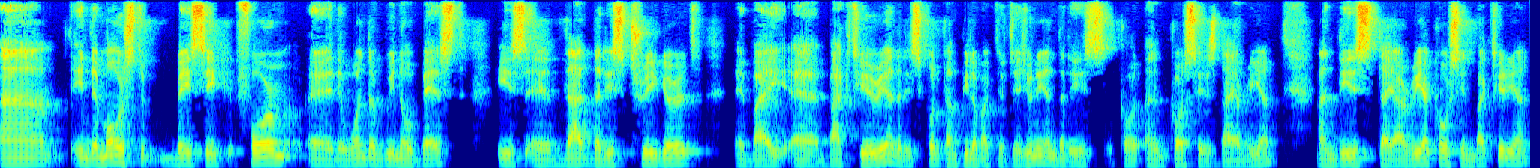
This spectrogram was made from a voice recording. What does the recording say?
Um, in the most basic form, uh, the one that we know best is uh, that that is triggered uh, by uh, bacteria that is called Campylobacter jejuni and that is and causes diarrhea. And this diarrhea causing bacteria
